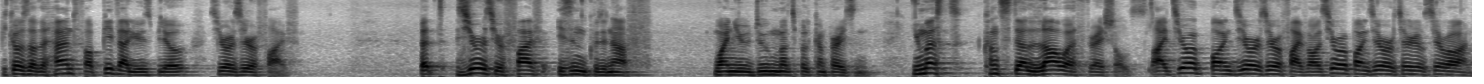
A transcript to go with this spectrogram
because of the hunt for p-values below 0.05. But 0.05 isn't good enough when you do multiple comparisons. You must consider lower thresholds, like 0.005 or 0.0001.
